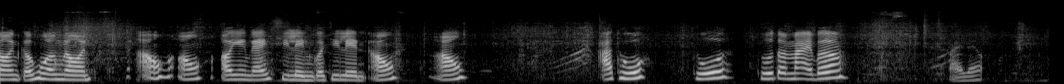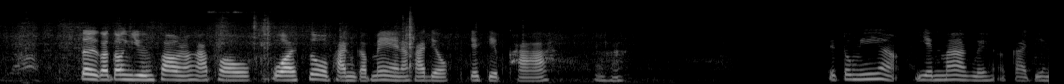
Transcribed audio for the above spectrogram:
นอนกับห่วงนอน เอาเอาเอาอย่างไดสิเลนกว่าสิเลนเอาเอาอาถูถูถูต้นไม้เบิ้งไปแล้ว เตยก็ต้องยืนเฝ้านะคะ พอกลัวโซ่พันกับแม่นะคะ เดี๋ยวจะเจ็บขานะคะ แต่ตรงนี้อะเย็นมากเลย อากาศเย็น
